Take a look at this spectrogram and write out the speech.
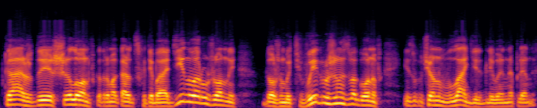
Каждый эшелон, в котором окажется хотя бы один вооруженный, должен быть выгружен из вагонов и заключен в лагерь для военнопленных.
